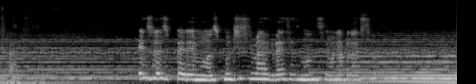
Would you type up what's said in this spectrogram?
Francia. Eso esperemos. Muchísimas gracias, Monse. Un abrazo.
